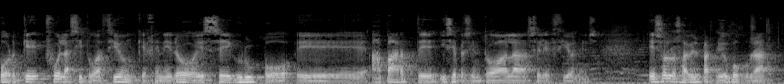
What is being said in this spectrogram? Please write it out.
por qué fue la situación que generó ese grupo eh, aparte y se presentó a las elecciones. Eso lo sabe el Partido Popular.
